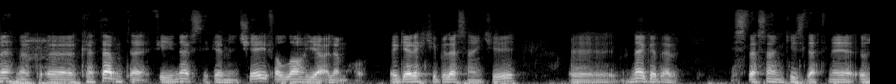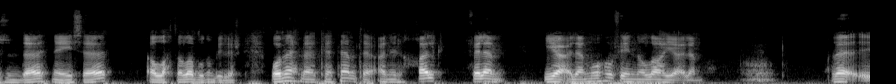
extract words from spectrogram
məhmə e, kətəmtə fi nəfsikə min şey, fəllahu ya'ləmuhu. Və gərək ki, biləsən ki, e, nə qədər istəsən gizlətməyə özündə nə isə Allah Taala bunu bilir. Və məhmə kətəmtə anil xalq fələm ya'lemuhu fe innallahu ya'lem. Və e,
